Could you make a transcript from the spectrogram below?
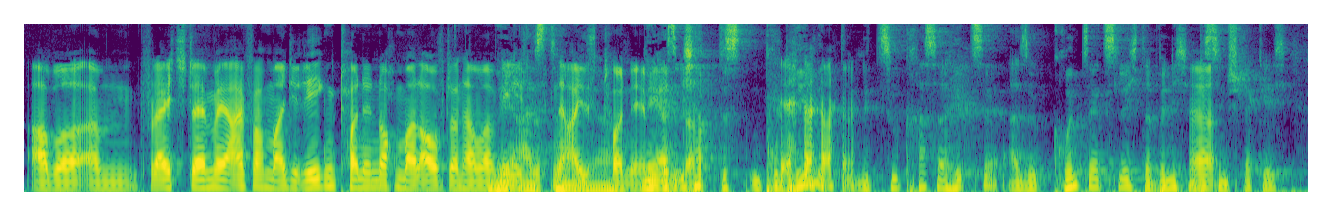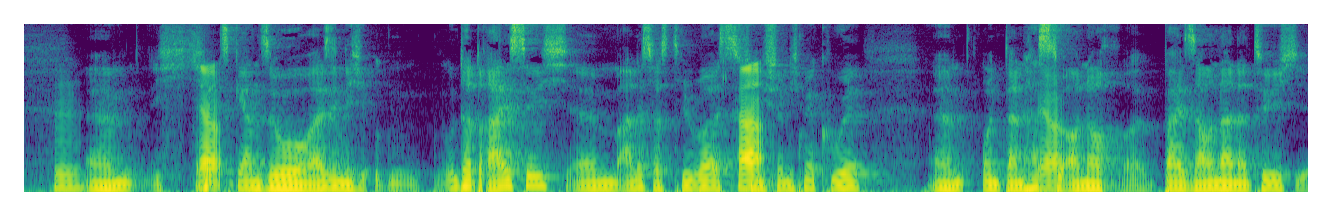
Aber ähm, vielleicht stellen wir ja einfach mal die Regentonne nochmal auf, dann haben wir nee, wenigstens Eistonne, eine Eistonne. Ja. Nee, also ich habe das ein Problem mit, mit, zu krasser Hitze. Also grundsätzlich, da bin ich ein bisschen schleckig. Hm. Ähm, ich hätte es gern so, weiß ich nicht, unter 30. Ähm, alles, was drüber ist, finde ich schon nicht mehr cool. Ähm, und dann hast du auch noch bei Sauna natürlich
